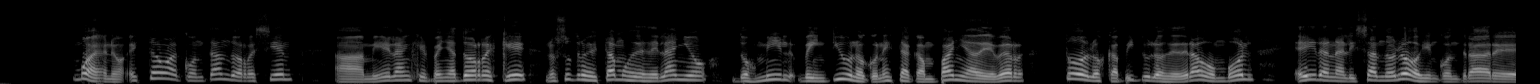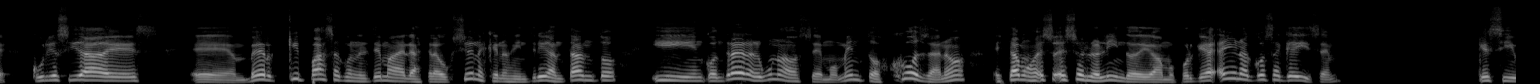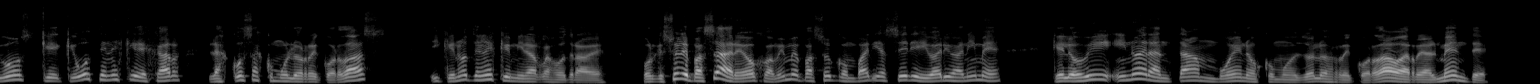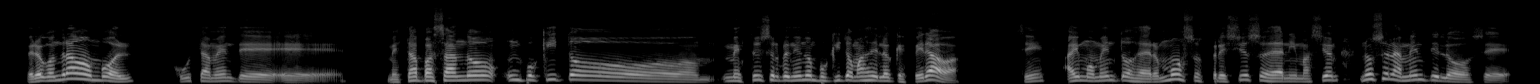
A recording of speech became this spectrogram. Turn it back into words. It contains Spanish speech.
Bueno, estaba contando recién a Miguel Ángel Peña Torres que nosotros estamos desde el año 2021 con esta campaña de ver todos los capítulos de Dragon Ball e ir analizándolos y encontrar eh, curiosidades, eh, ver qué pasa con el tema de las traducciones que nos intrigan tanto y encontrar algunos eh, momentos joya, ¿no? Estamos, eso, eso es lo lindo, digamos, porque hay una cosa que dicen, que si vos, que, que vos tenés que dejar las cosas como lo recordás y que no tenés que mirarlas otra vez. Porque suele pasar, eh, ojo, a mí me pasó con varias series y varios animes que los vi y no eran tan buenos como yo los recordaba realmente. Pero con Dragon Ball, justamente eh, me está pasando un poquito, me estoy sorprendiendo un poquito más de lo que esperaba. ¿sí? Hay momentos hermosos, preciosos de animación, no solamente los eh,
